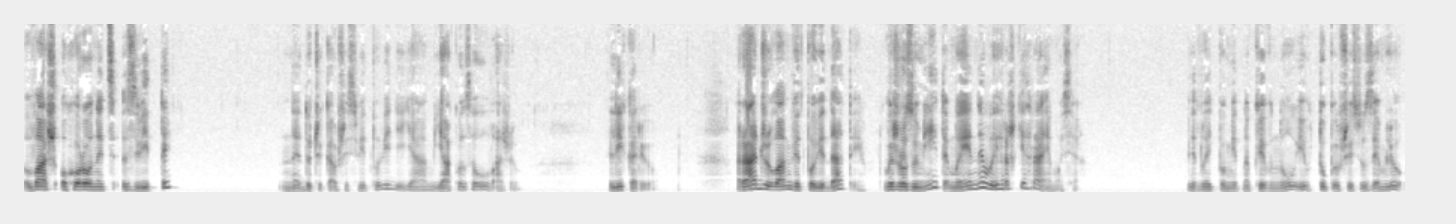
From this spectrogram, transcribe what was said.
Ваш охоронець звідти? Не дочекавшись відповіді, я м'яко зауважив. Лікарю, раджу вам відповідати. Ви ж розумієте, ми не виграшки граємося. Він ледь помітно кивнув і, втупившись у землю,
